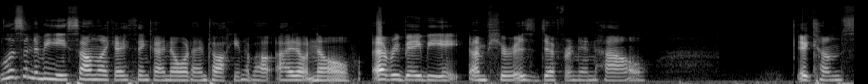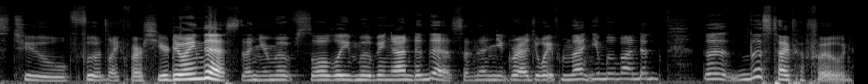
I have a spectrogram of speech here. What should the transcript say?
listen to me sound like I think I know what I'm talking about. I don't know. Every baby, I'm sure, is different in how it comes to food. Like, first you're doing this, then you move slowly moving on to this, and then you graduate from that and you move on to the this type of food.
